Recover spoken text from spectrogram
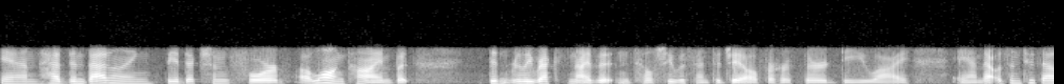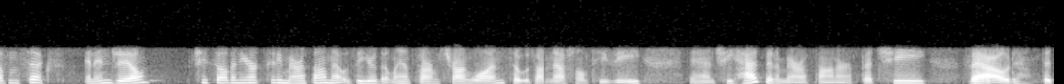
and had been battling the addiction for a long time, but didn't really recognize it until she was sent to jail for her third DUI. And that was in 2006. And in jail, she saw the New York City Marathon. That was the year that Lance Armstrong won, so it was on national TV. And she had been a marathoner, but she vowed that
